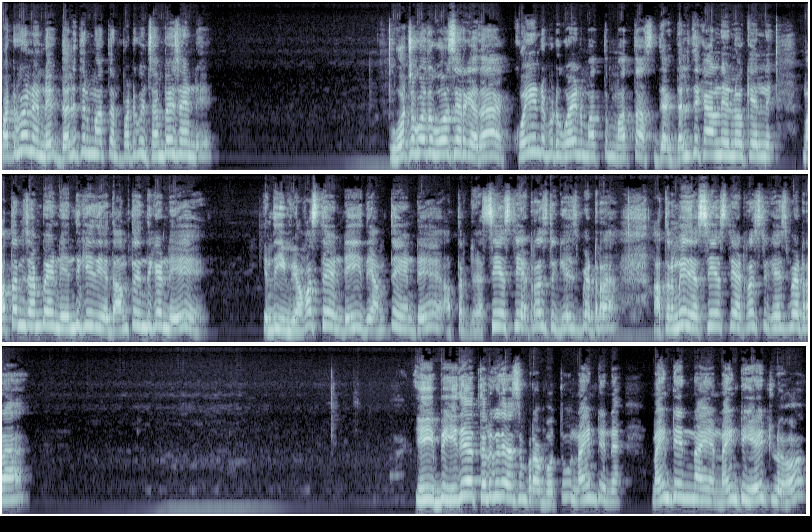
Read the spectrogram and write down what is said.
పట్టుకోనండి. దళితులు మొత్తాన్ని పట్టుకొని చంపేసేయండి. ఊచకోత కోసారు కదా. కోయండి ఇప్పుడు కోయండి మొత్తం మొత్తం అసలు దళిత కాలనీలోకి వెళ్ళి మొత్తాన్ని చంపేయండి. ఎందుకు ఇది? అంత ఎందుకండి? ఇది ఈ వ్యవస్థ అండి ఇది అంత ఏంటి? అతను ఎస్సీ ఎస్టీ అట్రాసిటీ కేసు పెట్టరా? అతని మీద ఎస్సీ ఎస్టీ అట్రాసిటీ కేసు పెట్టరా? ఈ ఇదే తెలుగుదేశం ప్రభుత్వం నైన్టీన్ నైన్టీన్ నైన్టీ ఎయిట్లో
